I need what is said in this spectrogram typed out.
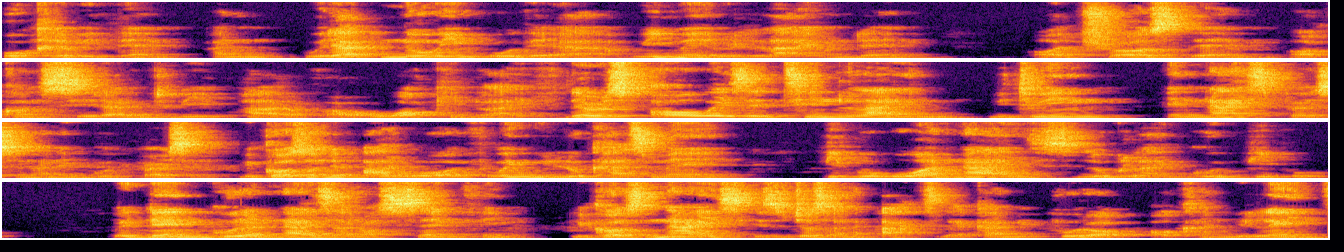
okay with them. And without knowing who they are, we may rely on them or trust them or consider them to be part of our walking life. There is always a thin line between a nice person and a good person. Because on the outward, when we look as men, people who are nice look like good people. But then good and nice are not the same thing. Because nice is just an act that can be put up or can be learned.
